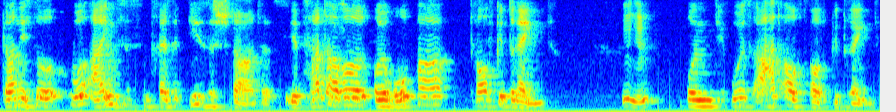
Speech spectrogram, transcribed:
gar nicht so ureigenstes Interesse dieses Staates. Jetzt hat aber Europa drauf gedrängt. Mhm. Und die USA hat auch drauf gedrängt.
